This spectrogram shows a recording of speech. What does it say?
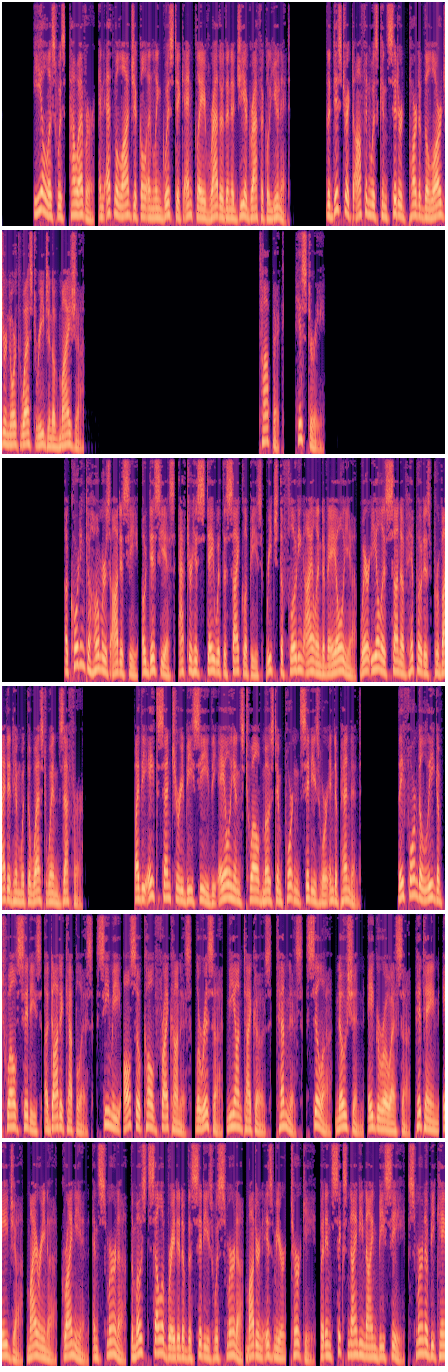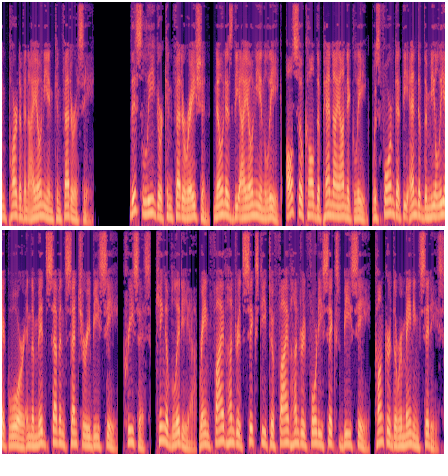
Aeolis was, however, an ethnological and linguistic enclave rather than a geographical unit. The district often was considered part of the larger northwest region of Mysia. History According to Homer's Odyssey, Odysseus, after his stay with the Cyclopes, reached the floating island of Aeolia, where Aeolus son of Hippotas provided him with the west wind Zephyr. By the 8th century BC the Aeolians' twelve most important cities were independent. They formed a league of twelve cities Adodocapolis, Cyme also called Phriconis, Larissa, Neonteichos, Temnus, Cilla, Notion, Aegiroessa, Pitane, Asia, Myrina, Gryneion, and Smyrna. The most celebrated of the cities was Smyrna modern Izmir, Turkey, but in 699 BC, Smyrna became part of an Ionian confederacy. This league or confederation, known as the Ionian League, also called the Panionic League, was formed at the end of the Meliac War in the mid-7th century BC. Croesus, king of Lydia reigned 560–546 BC, conquered the remaining cities.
